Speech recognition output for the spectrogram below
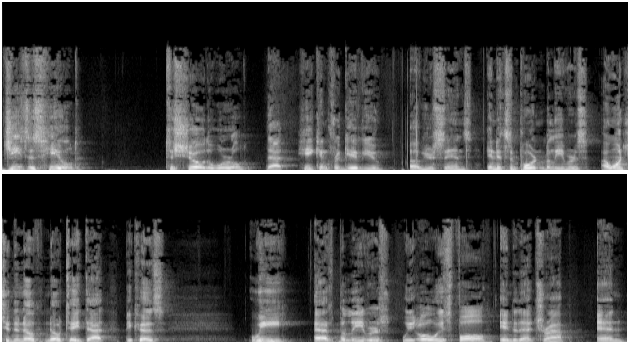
Jesus healed to show the world that he can forgive you of your sins. And it's important, believers. I want you to note, notate that because we, as believers, we always fall into that trap. And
